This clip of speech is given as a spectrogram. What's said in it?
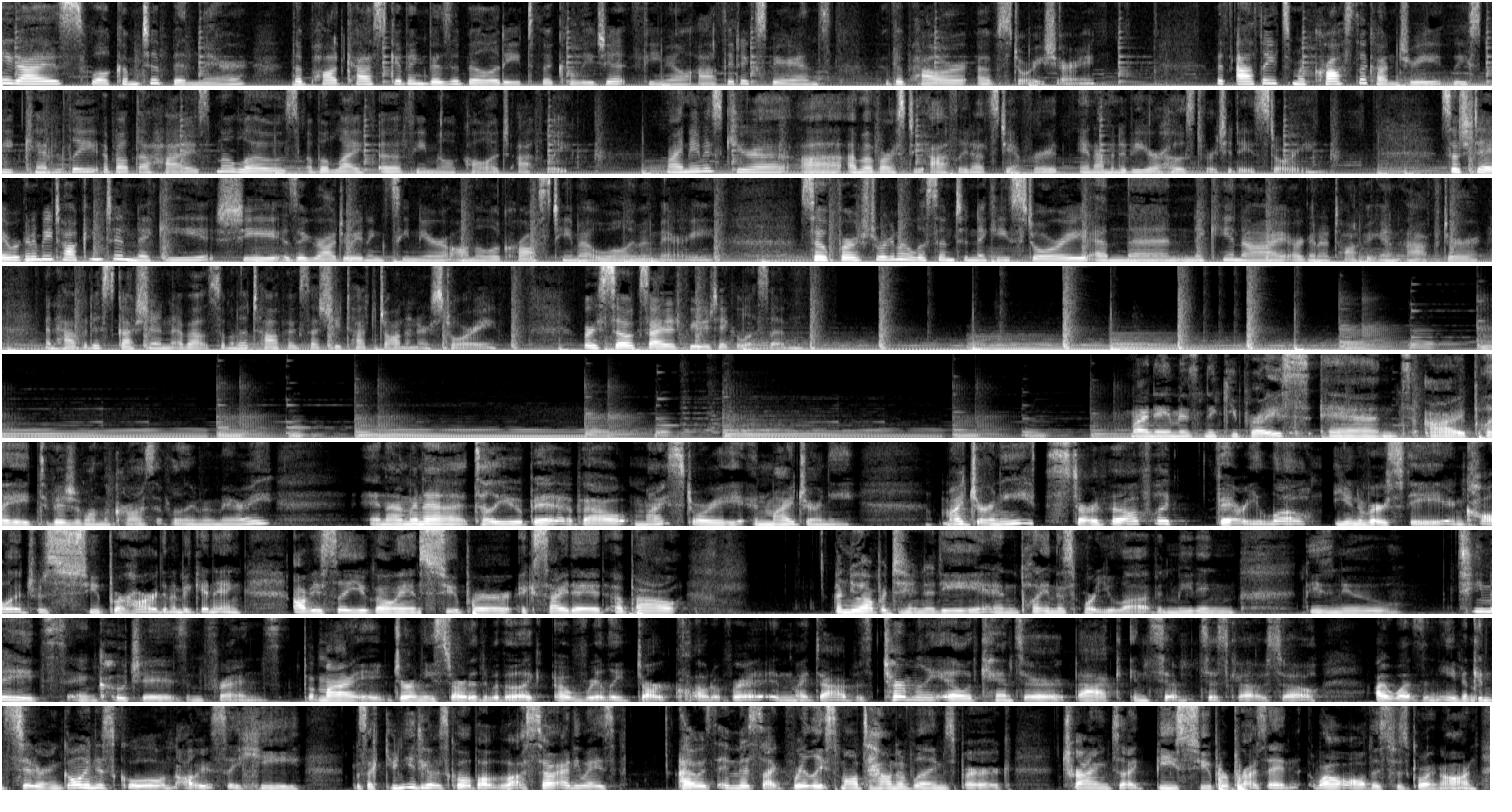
Hey guys, welcome to Been There, the podcast giving visibility to the collegiate female athlete experience through the power of story sharing. With athletes from across the country, we speak candidly about the highs and the lows of the life of a female college athlete. My name is Kira. Uh, I'm a varsity athlete at Stanford, and I'm going to be your host for today's story. So, today we're going to be talking to Nikky. She is a graduating senior on the lacrosse team at William and Mary. So, first, we're going to listen to Nikky's story, and then Nikky and I are going to talk again after and have a discussion about some of the topics that she touched on in her story. We're so excited for you to take a listen. My name is Nikky Price, and I play Division One lacrosse at William and Mary. And I'm gonna tell you a bit about my story and my journey. My journey started off like very low. University and college was super hard in the beginning. Obviously, you go in super excited about a new opportunity and playing the sport you love and meeting these new teammates and coaches and friends. But my journey started with like a really dark cloud over it. And my dad was terminally ill with cancer back in San Francisco. So I wasn't even considering going to school. And obviously, he was like, You need to go to school, blah, blah, blah. So, anyways, I was in this like really small town of Williamsburg trying to like be super present while all this was going on.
